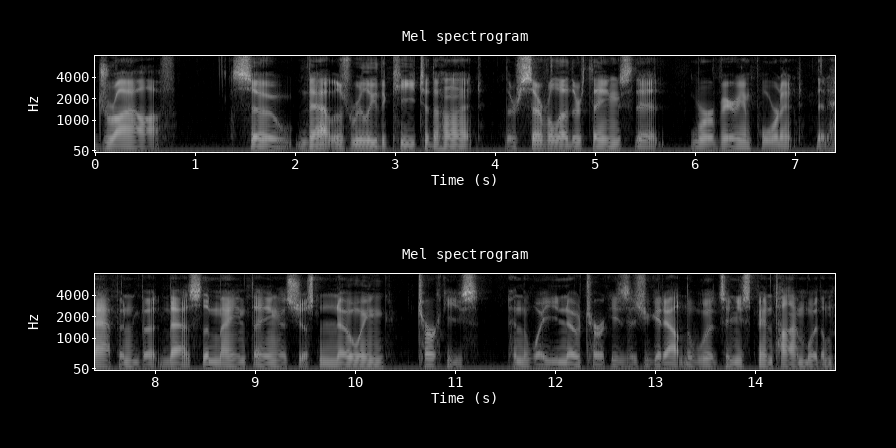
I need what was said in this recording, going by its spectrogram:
dry off. So that was really the key to the hunt. There's several other things that were very important that happened, but that's the main thing is just knowing turkeys. And the way you know turkeys is you get out in the woods and you spend time with them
